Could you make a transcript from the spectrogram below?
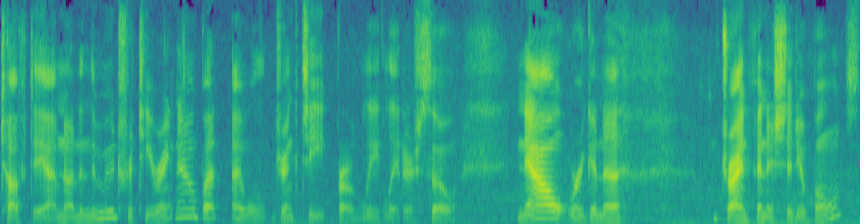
tough day. I'm not in the mood for tea right now, but I will drink tea probably later. So now we're gonna try and finish City of Bones.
